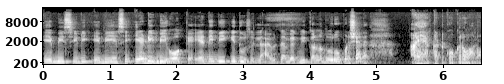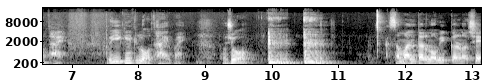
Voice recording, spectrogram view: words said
A B C D A B AC A D B okay A D B કીધું છે એટલે આવી રીતે એક વિકર્ણ દોરવું પડશે ને, અહીંયા કટકો કરવાનો થાય. તો એ કેટલો થાય ભાઈ? તો જો, સમાંતરનો વિકર્ણ છે,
